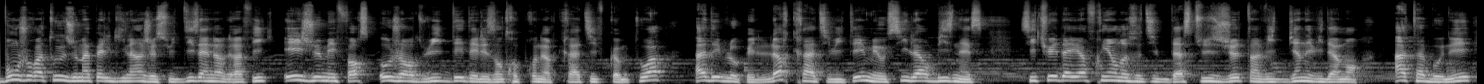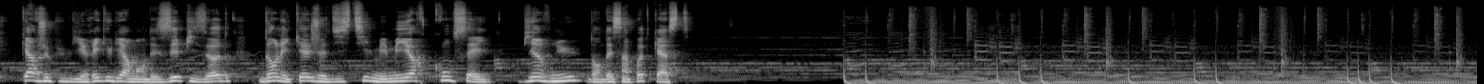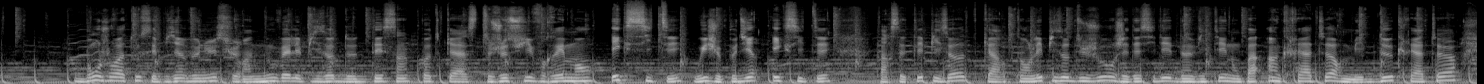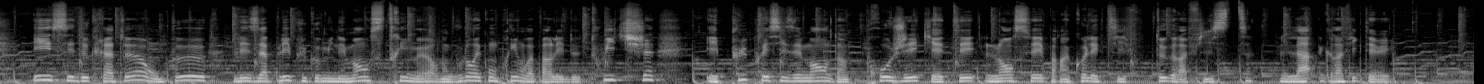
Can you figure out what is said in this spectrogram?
Bonjour à tous, je m'appelle Guilain, je suis designer graphique et je m'efforce aujourd'hui d'aider les entrepreneurs créatifs comme toi à développer leur créativité mais aussi leur business. Si tu es d'ailleurs friand de ce type d'astuces, je t'invite bien évidemment à t'abonner car je publie régulièrement des épisodes dans lesquels je distille mes meilleurs conseils. Bienvenue dans Dessin Podcast. Bonjour à tous et bienvenue sur un nouvel épisode de Dessin Podcast. Je suis vraiment excité, oui je peux dire excité par cet épisode car dans l'épisode du jour j'ai décidé d'inviter non pas un créateur mais deux créateurs et ces deux créateurs on peut les appeler plus communément streamers. Donc vous l'aurez compris on va parler de Twitch et plus précisément d'un projet qui a été lancé par un collectif de graphistes, la Graphique TV.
